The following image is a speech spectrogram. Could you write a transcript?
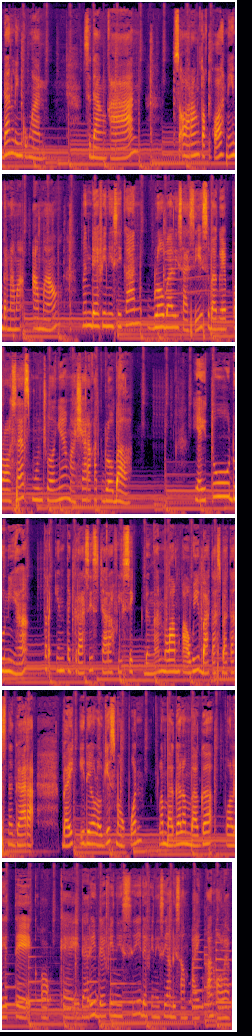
dan lingkungan. Sedangkan seorang tokoh nih bernama Amal mendefinisikan globalisasi sebagai proses munculnya masyarakat global, yaitu dunia terintegrasi secara fisik dengan melampaui batas-batas negara baik ideologis maupun lembaga-lembaga politik. Oke, dari definisi-definisi yang disampaikan oleh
